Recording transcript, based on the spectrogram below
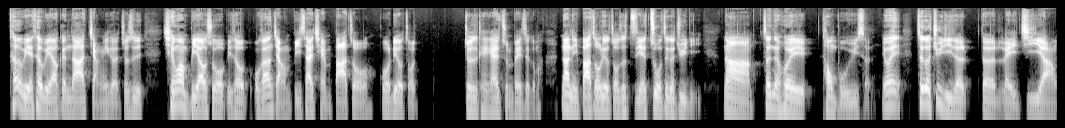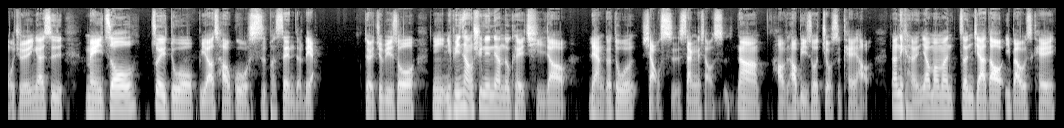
特别特别要跟大家讲一个，就是千万不要说，比如说我刚刚讲比赛前八周或六周。就是可以开始准备这个嘛？那你八周六周就直接做这个距离，那真的会痛不欲生。因为这个距离的的累积啊，我觉得应该是每周最多不要超过十 percent 的量。对，就比如说你你平常训练量都可以骑到两个多小时、三个小时。那好好比说九十 K 好，那你可能要慢慢增加到一百五十 K，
